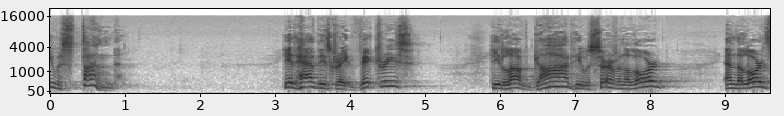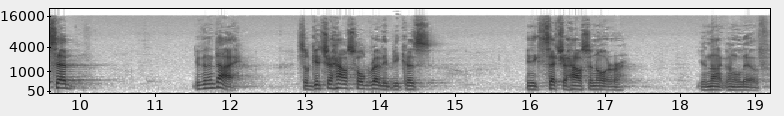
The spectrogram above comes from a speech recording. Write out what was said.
He was stunned. He had had these great victories. He loved God. He was serving the Lord. And the Lord said, You're going to die. So get your household ready because you need to set your house in order. You're not going to live.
